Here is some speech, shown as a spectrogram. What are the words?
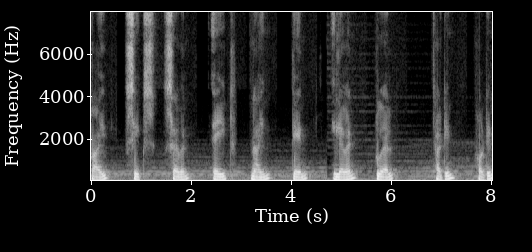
five six seven eight nine ten eleven twelve thirteen fourteen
